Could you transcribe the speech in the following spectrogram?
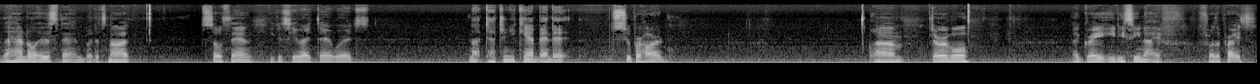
The handle is thin, but it's not so thin. You can see right there where it's not touching. You can't bend it. It's super hard. Um, durable. A great EDC knife for the price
